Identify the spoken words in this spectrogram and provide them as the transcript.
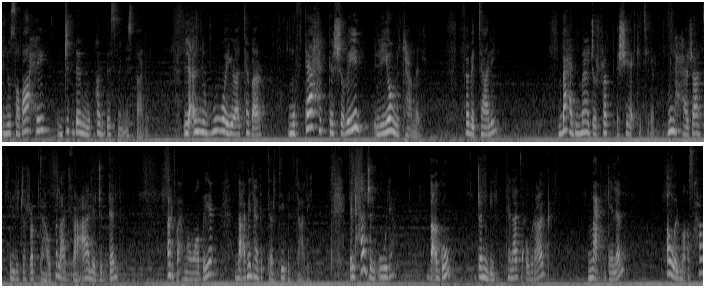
إنه صباحي جدا مقدس بالنسبة لي لأنه هو يعتبر مفتاح التشغيل ليومي كامل. فبالتالي بعد ما جربت أشياء كثير من الحاجات اللي جربتها وطلعت فعالة جدا أربع مواضيع بعملها بالترتيب التالي. الحاجة الأولى بقوم جنبي ثلاثة أوراق مع قلم. أول ما أصحى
